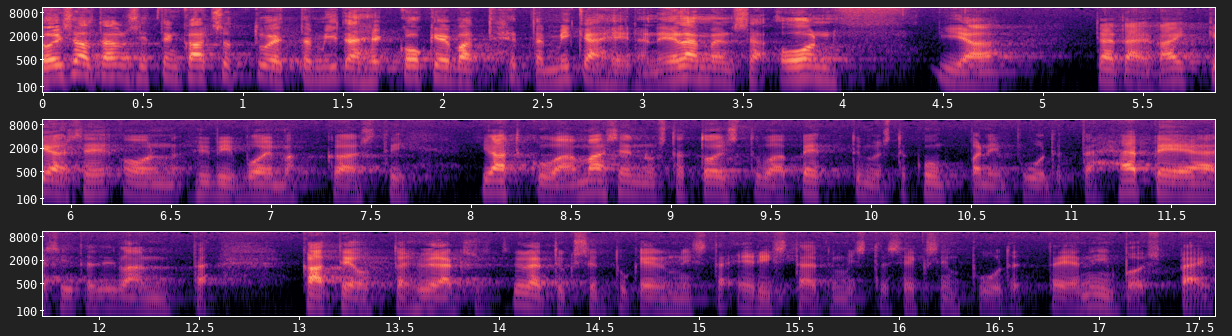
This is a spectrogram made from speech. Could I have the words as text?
Toisaalta on sitten katsottu, että mitä he kokevat, että mikä heidän elämänsä on, ja tätä kaikkea se on hyvin voimakkaasti jatkuvaa masennusta, toistuvaa pettymystä, kumppanin puutetta, häpeää siitä tilannetta, kateutta, hylätyksen tukemista, eristäytymistä, seksin puutetta ja niin poispäin.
